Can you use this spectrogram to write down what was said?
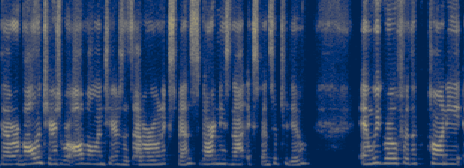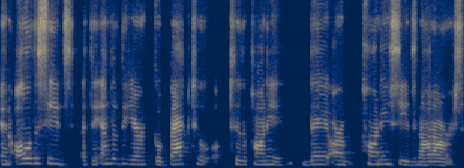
that are volunteers. We're all volunteers. It's at our own expense. Gardening is not expensive to do. And we grow for the Pawnee and all of the seeds at the end of the year go back to, to the Pawnee. They are Pawnee seeds, not ours.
